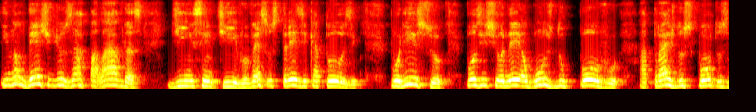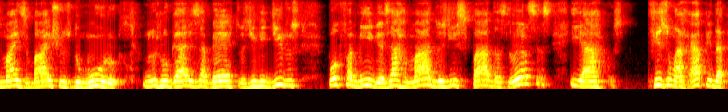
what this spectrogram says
e não deixe de usar palavras de incentivo. Versos 13 e 14. Por isso, posicionei alguns do povo atrás dos pontos mais baixos do muro, nos lugares abertos, divididos por famílias, armados de espadas, lanças e arcos. Fiz uma rápida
